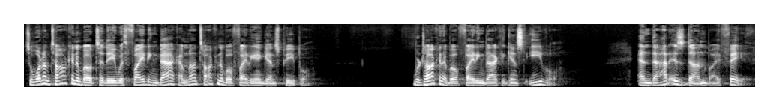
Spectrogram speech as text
So, what I'm talking about today with fighting back, I'm not talking about fighting against people. We're talking about fighting back against evil. And that is done by faith.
